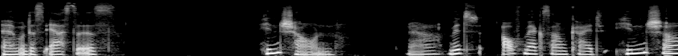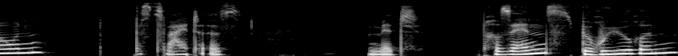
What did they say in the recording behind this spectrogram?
Ähm, und das erste ist hinschauen. Ja, mit Aufmerksamkeit hinschauen. Das zweite ist mit Präsenz berühren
